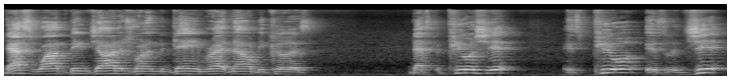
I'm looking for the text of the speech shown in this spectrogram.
that's why Big John is running the game right now because that's the pure shit. It's pure, it's legit.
